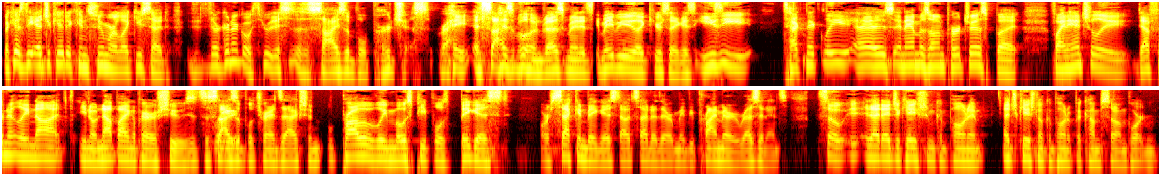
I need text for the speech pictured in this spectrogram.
Because the educated consumer, like you said, they're going to go through this is a sizable purchase, right? A sizable investment. It's maybe like you're saying, as easy technically as an Amazon purchase, but financially, definitely not, you know, not buying a pair of shoes. It's a sizable right. transaction. Probably most people's biggest or second biggest outside of their maybe primary residence. So it, that education component, educational component becomes so important.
